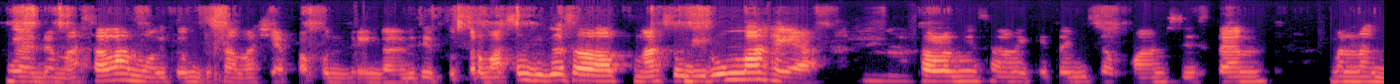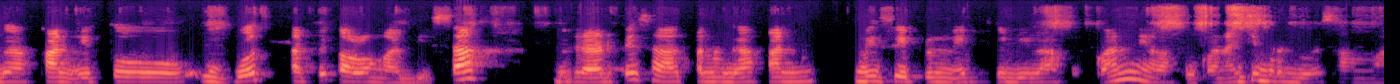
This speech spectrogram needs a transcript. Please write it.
nggak ada masalah mau itu bersama siapa pun tinggal di situ. Termasuk juga sama pengasuh di rumah ya. Hmm. Kalau misalnya kita bisa konsisten menegakkan itu good, tapi kalau nggak bisa, berarti saat penegakan disiplin itu dilakukan, ya lakukan aja berdua sama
